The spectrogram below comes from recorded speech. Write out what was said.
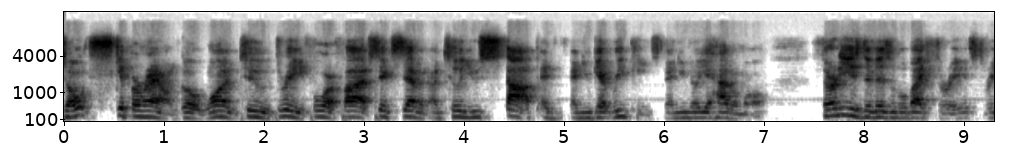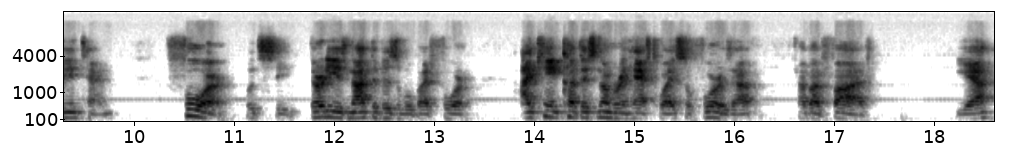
don't skip around. Go one, two, three, four, five, six, seven until you stop and, and you get repeats. Then you know you have them all. 30 is divisible by 3. It's 3 and 10. 4, let's see. 30 is not divisible by 4. I can't cut this number in half twice, so 4 is out. How about 5? Yeah,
